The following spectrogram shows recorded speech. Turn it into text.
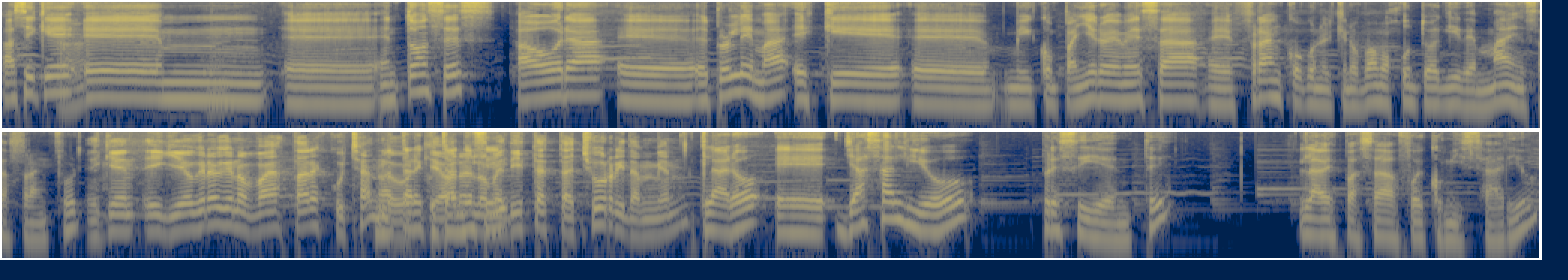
así que eh, mm, eh, entonces ahora eh, el problema es que eh, mi compañero de mesa Franco, con el que nos vamos juntos aquí de Mainz a Frankfurt, Y que, y que yo creo que nos va a estar escuchando, va a estar porque ahora lo metiste a esta churri también. claro, ya salió presidente, la vez pasada fue comisario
